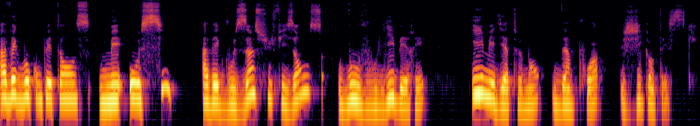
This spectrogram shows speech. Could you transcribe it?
avec vos compétences, mais aussi avec vos insuffisances, vous vous libérez immédiatement d'un poids gigantesque.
